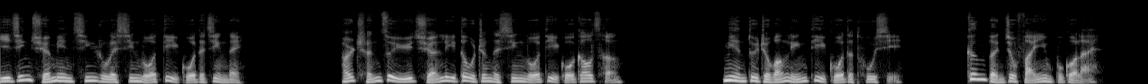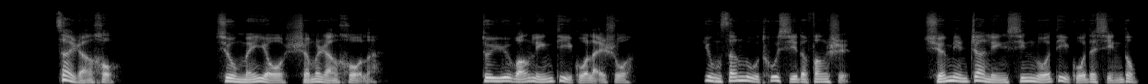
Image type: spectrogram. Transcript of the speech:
已经全面侵入了星罗帝国的境内。而沉醉于权力斗争的星罗帝国高层，面对着亡灵帝国的突袭，根本就反应不过来。再然后，就没有什么然后了。对于亡灵帝国来说，用三路突袭的方式全面占领星罗帝国的行动，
